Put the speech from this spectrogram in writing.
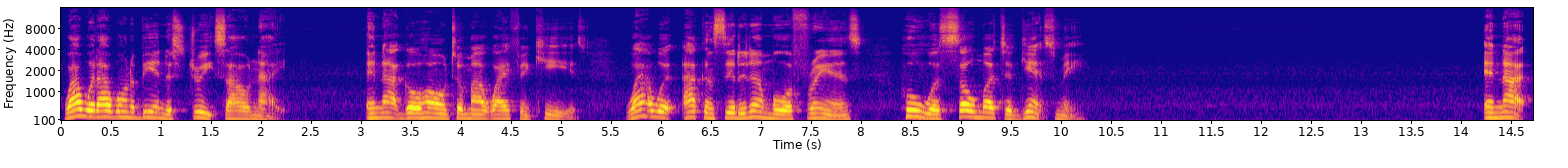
Why would I want to be in the streets all night and not go home to my wife and kids? Why would I consider them more friends who was so much against me? And not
